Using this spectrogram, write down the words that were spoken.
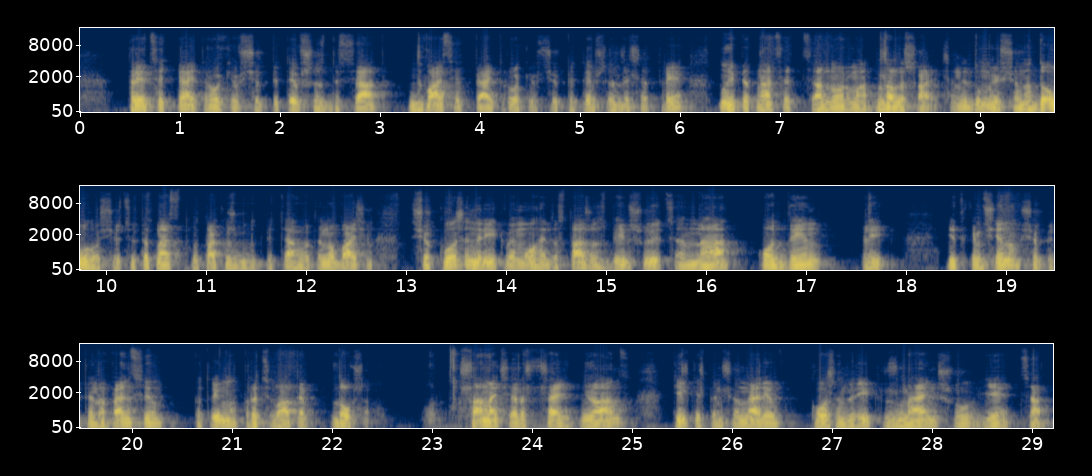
35 років, щоб піти в 60, 25 років, щоб піти в 63, ну і 15 ця норма залишається. Не думаю, що надовго, що цю 15-ку також будуть підтягувати. але бачимо, що кожен рік вимоги до стажу збільшуються на один рік. І таким чином, щоб піти на пенсію, потрібно працювати довше. Саме через цей нюанс кількість пенсіонерів кожен рік зменшується.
